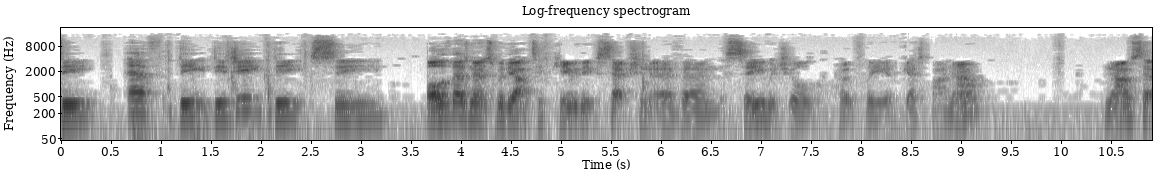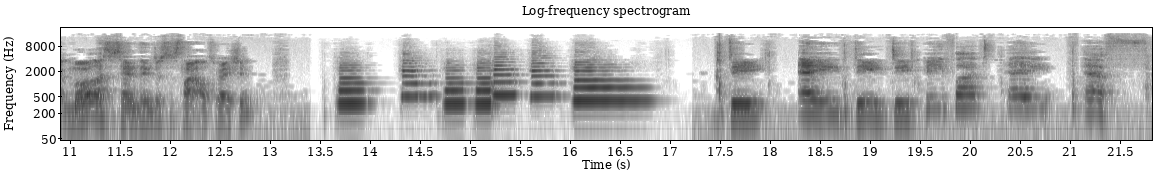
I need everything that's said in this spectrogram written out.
D, F, D, D, G, D, C. All of those notes were the octave key, with the exception of um, the C, which you'll hopefully have guessed by now. Now, so more or less the same thing, just a slight alteration. D, A, D, D, B flat, A, F.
